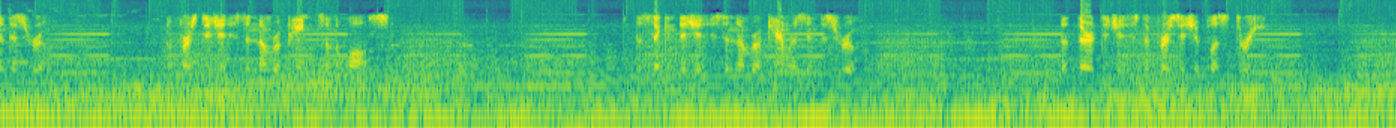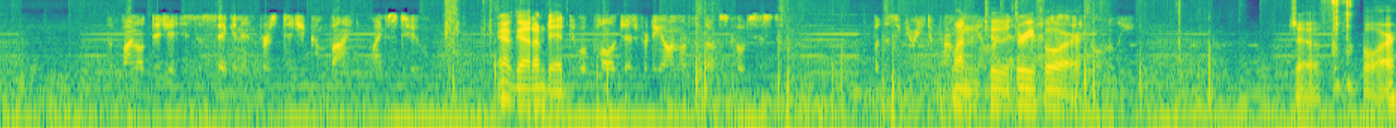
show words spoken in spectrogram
In this room. The first digit is the number of paintings on the walls. The second digit is the number of cameras in this room. The third digit is the first digit plus 3. The final digit is the second and first digit combined minus 2. Oh god, I'm dead. I do apologize for the unorthodox code system, but the security department One, will be on two, three, four. had to normally. So four.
